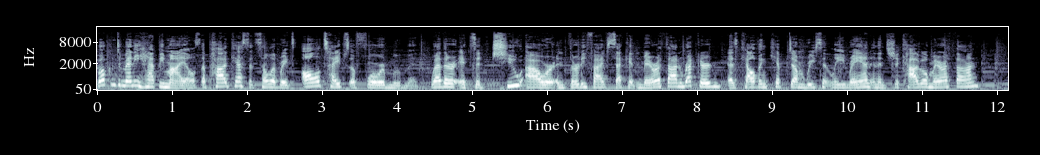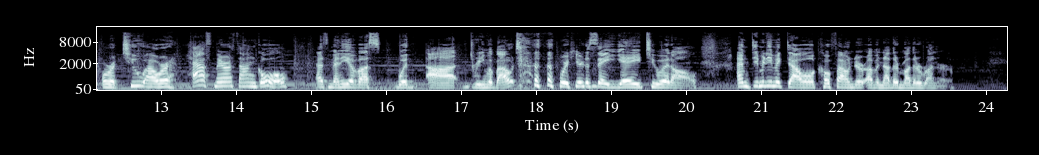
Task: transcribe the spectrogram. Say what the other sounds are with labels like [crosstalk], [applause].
Welcome to Many Happy Miles, a podcast that celebrates all types of forward movement, whether it's a two hour and 35 second marathon record, as Kelvin Kiptum recently ran in the Chicago Marathon, or a two hour half marathon goal, as many of us would uh, dream about. [laughs] We're here to say yay to it all. I'm Dimity McDowell, co founder of Another Mother Runner.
